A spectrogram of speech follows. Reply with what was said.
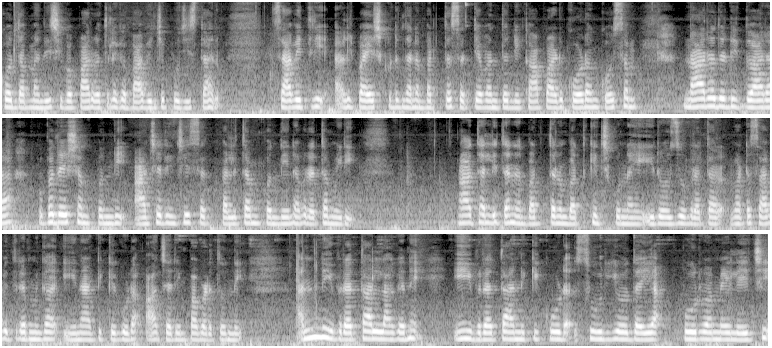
కొంతమంది శివపార్వతులుగా భావించి పూజిస్తారు. సావిత్రి అల్పాయుష్కుడు తన భర్త సత్యవంతుని కాపాడుకోవడం కోసం నారదుడి ద్వారా ఉపదేశం పొంది ఆచరించి సత్ఫలితం పొందిన వ్రతం ఇది. ఆ తల్లి తన భర్తను బతికించుకున్న ఈరోజు వ్రత వట సావిత్రమిగా ఈనాటికి కూడా ఆచరింపబడుతుంది. అన్ని వ్రతాల్లాగానే ఈ వ్రతానికి కూడా సూర్యోదయ పూర్వమే లేచి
